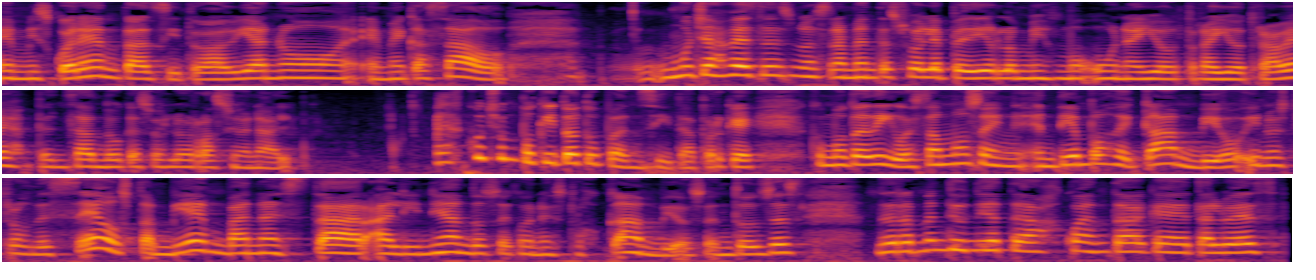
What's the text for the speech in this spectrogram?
en mis 40 y todavía no me he casado muchas veces nuestra mente suele pedir lo mismo una y otra y otra vez pensando que eso es lo racional. Escucha un poquito a tu pancita, porque como te digo, estamos en, tiempos de cambio y nuestros deseos también van a estar alineándose con estos cambios. Entonces, de repente un día te das cuenta que tal vez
